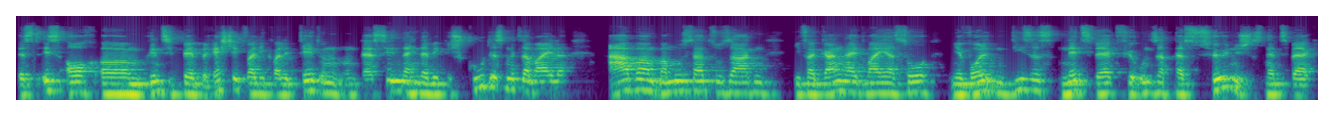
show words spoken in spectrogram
Das ist auch ähm, prinzipiell berechtigt, weil die Qualität und, und der Sinn dahinter wirklich gut ist mittlerweile. Aber man muss dazu sagen, die Vergangenheit war ja so, wir wollten dieses Netzwerk für unser persönliches Netzwerk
